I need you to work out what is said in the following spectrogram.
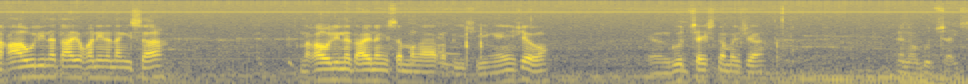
Nakahuli na tayo kanina ng isa. Nakahuli na tayo ng isang mga ka-fishing. Ngayon siya oh. Ayan, good size naman siya. Ayan oh, good size.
